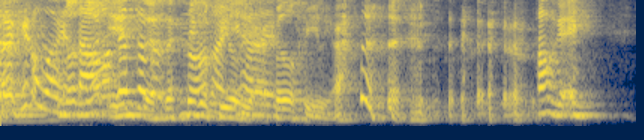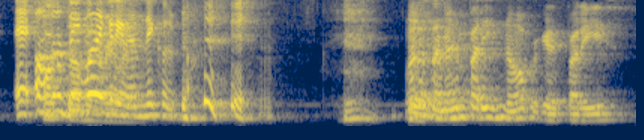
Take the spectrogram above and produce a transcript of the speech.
ella. es que como que no, estaba no incest, es no, no, pedofilia, es pedofilia. Ok. Eh, otro tipo up, de pero crimen, disculpa. Bueno, también en París no, porque París.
